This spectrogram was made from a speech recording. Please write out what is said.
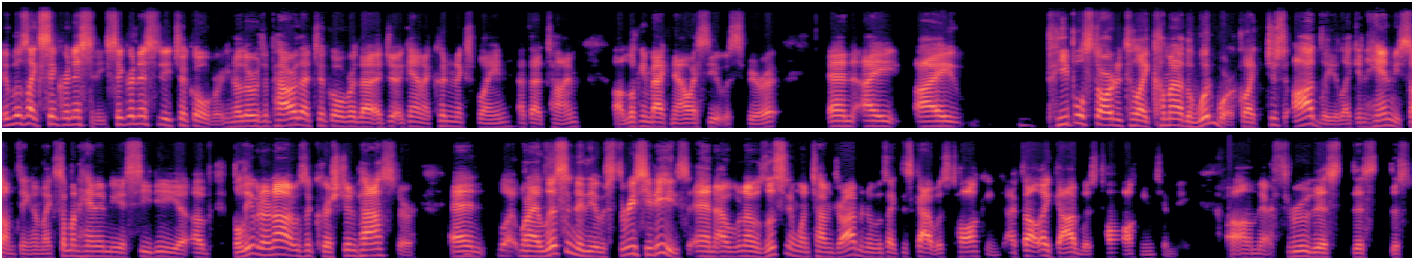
it was like synchronicity. Synchronicity took over. You know, there was a power that took over that again I couldn't explain at that time. Uh, looking back now, I see it was spirit, and I I people started to like come out of the woodwork like just oddly like and hand me something and like someone handed me a cd of believe it or not it was a christian pastor and when I listened to it, it was three CDs. And I, when I was listening one time driving, it was like this guy was talking. I felt like God was talking to me um, there through this this this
